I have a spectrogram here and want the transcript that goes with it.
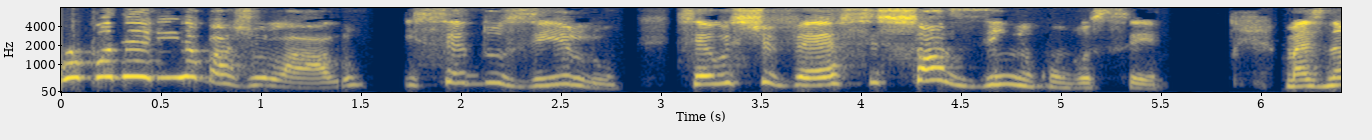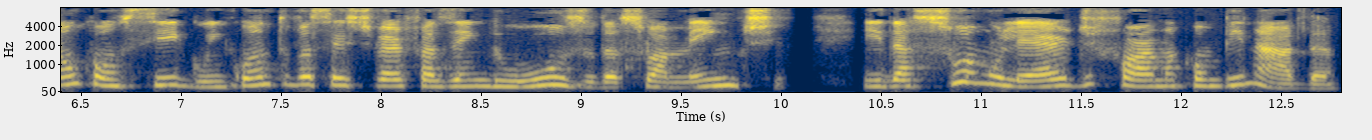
Eu poderia bajulá-lo e seduzi-lo se eu estivesse sozinho com você. Mas não consigo enquanto você estiver fazendo uso da sua mente e da sua mulher de forma combinada.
